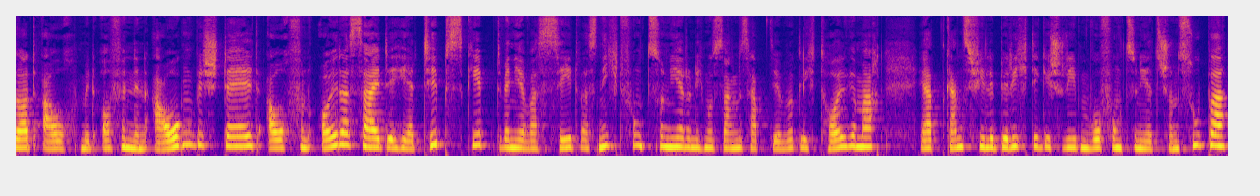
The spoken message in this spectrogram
dort auch mit offenen Augen bestellt, auch von eurer Seite her Tipps gibt, wenn ihr was seht, was nicht funktioniert. Und ich muss sagen, das habt ihr wirklich toll gemacht. Ihr habt ganz viele Berichte geschrieben, wo funktioniert es schon super,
